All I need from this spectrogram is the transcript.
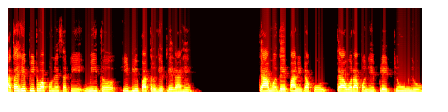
आता हे पीठ वाफवण्यासाठी मी इथं इडली पात्र घेतलेलं आहे. त्यामध्ये पाणी टाकून त्यावर आपण हे प्लेट ठेवून घेऊ.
